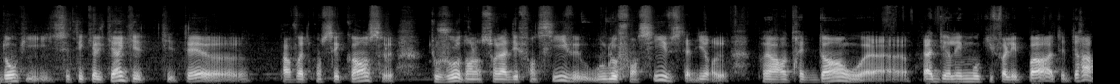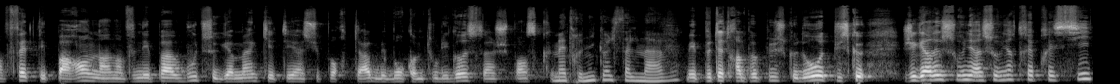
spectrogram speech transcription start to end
donc c'était quelqu'un qui, était par voie de conséquence, euh, toujours dans, sur la défensive ou l'offensive, c'est-à-dire euh, prêt à rentrer dedans ou à, dire les mots qu'il fallait pas, etc. En fait, les parents n'en venaient pas à bout de ce gamin qui était insupportable. Mais bon, comme tous les gosses, hein, je pense que. Maître Nicole Salnave. Mais peut-être un peu plus que d'autres, puisque j'ai gardé souvenir, un souvenir très précis.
